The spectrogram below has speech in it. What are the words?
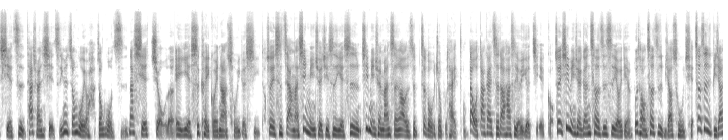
写字，他喜欢写字，因为中国有中国字。那写久了，哎、欸，也是可以归纳出一个系统。所以是这样的，姓名学其实也是姓名学蛮深奥的，这这个我就不太懂。但我大概知道它是有一个结构。所以姓名学跟测字是有一点不同，测字比较粗浅，测字比较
